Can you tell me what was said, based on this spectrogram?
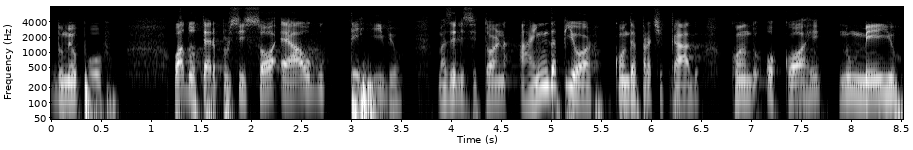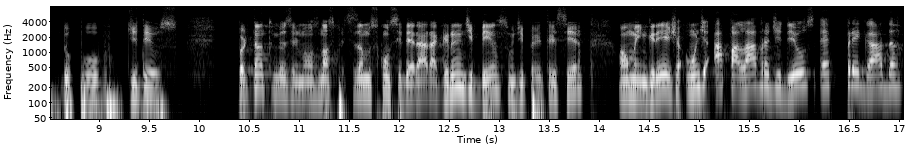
do meu povo. O adultério por si só é algo terrível, mas ele se torna ainda pior quando é praticado, quando ocorre no meio do povo de Deus. Portanto, meus irmãos, nós precisamos considerar a grande bênção de pertencer a uma igreja onde a palavra de Deus é pregada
